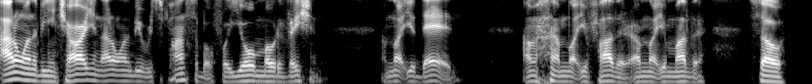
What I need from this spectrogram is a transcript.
I don't want to be in charge and I don't want to be responsible for your motivation. I'm not your dad. I'm I'm not your father. I'm not your mother. So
